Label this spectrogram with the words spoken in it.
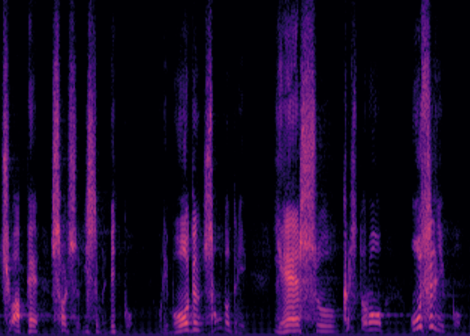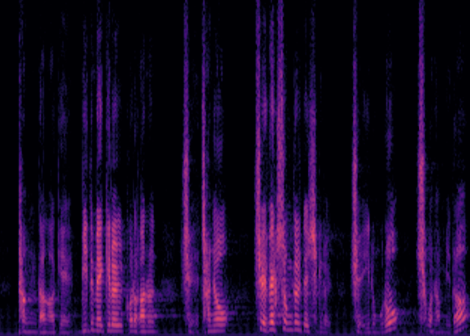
주 앞에 설 수 있음을 믿고 우리 모든 성도들이 예수 그리스도로 옷을 입고 당당하게 믿음의 길을 걸어가는 주의 자녀, 주의 백성들 되시기를 주의 이름으로 축원합니다.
